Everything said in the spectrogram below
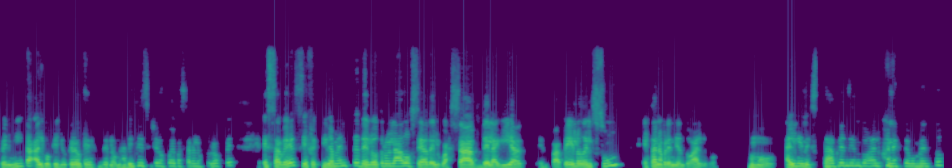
permita algo que yo creo que es de lo más difícil que nos puede pasar a los profes, es saber si efectivamente del otro lado, sea del WhatsApp, de la guía en papel o del Zoom, están aprendiendo algo. Como alguien está aprendiendo algo en este momento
